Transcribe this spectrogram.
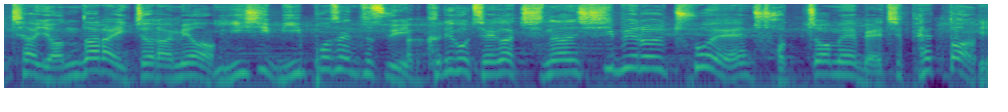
2차 연달아 익절하며 22% 수익. 그리고 제가 지난 11월 초에 저점에 매집했던 이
